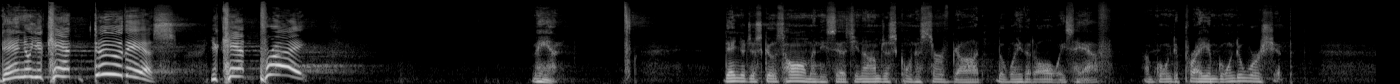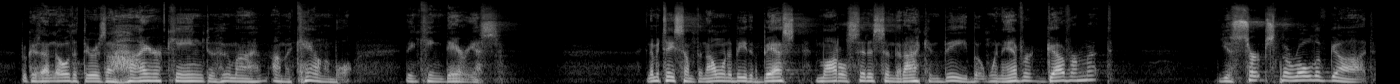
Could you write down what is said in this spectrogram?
Daniel, you can't do this. You can't pray. Man, Daniel just goes home and he says, You know, I'm just going to serve God the way that I always have. I'm going to pray, I'm going to worship because I know that there is a higher king to whom I, am accountable than King Darius. Let me tell you something. I want to be the best model citizen that I can be, but whenever government usurps the role of God,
